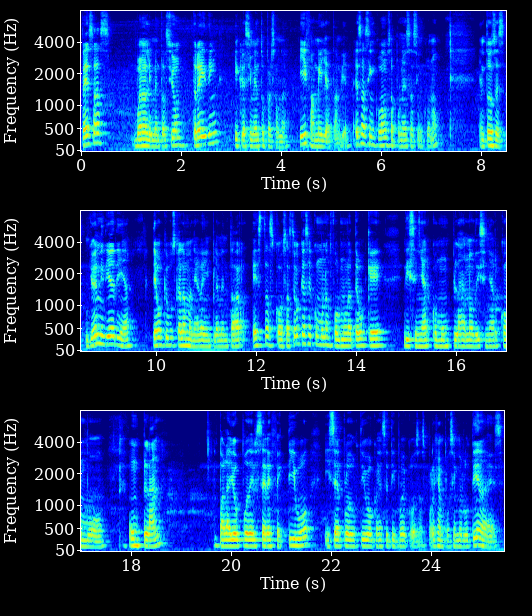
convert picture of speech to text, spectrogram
pesas, buena alimentación, trading y crecimiento personal. Y familia también. Esas cinco, vamos a poner esas cinco, ¿no? Entonces, yo en mi día a día tengo que buscar la manera de implementar estas cosas. Tengo que hacer como una fórmula, tengo que diseñar como un plano, diseñar como un plan para yo poder ser efectivo y ser productivo con este tipo de cosas. Por ejemplo, si mi rutina es,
